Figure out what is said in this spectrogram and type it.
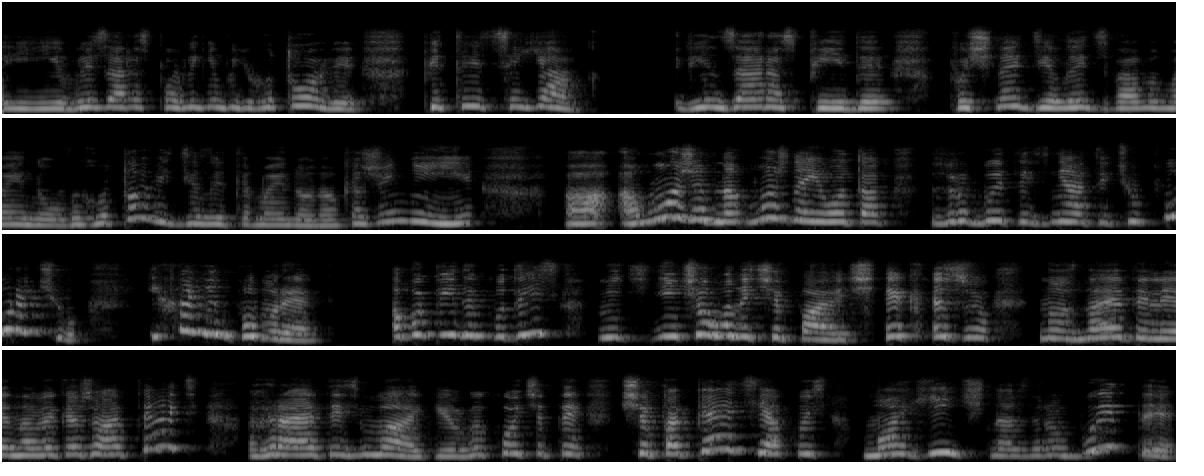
і ви зараз повинні бути готові. Піти це як? Він зараз піде, почне ділити з вами майно. Ви готові ділити майно? Вона каже, ні. А, а може, на- можна його так зробити, зняти цю порчу, і хай він помре. Або піде кудись, ніч- нічого не чіпаючи. Я кажу, ну знаєте, Лена, ви кажу, опять граєтесь в магію. Ви хочете, щоб опять якось магічно зробити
